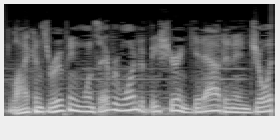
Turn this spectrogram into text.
Likens Roofing wants everyone to be sure and get out and enjoy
